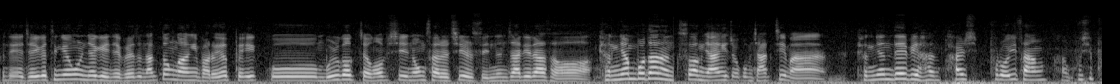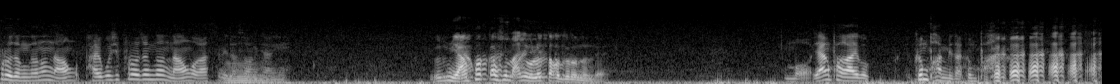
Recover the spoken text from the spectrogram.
근데 저희 같은 경우는 여기 이제 그래도 낙동강이 바로 옆에 있고 물 걱정 없이 농사를 지을 수 있는 자리라서 평년보다는 수확량이 조금 작지만 평년 대비 한 80% 이상, 한 90% 정도는 나온, 8, 90% 정도는 나온 것 같습니다, 음. 수확량이. 요즘 양파값이 많이 올랐다고 들었는데. 뭐 양파가 아니고 금파입니다, 금파.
